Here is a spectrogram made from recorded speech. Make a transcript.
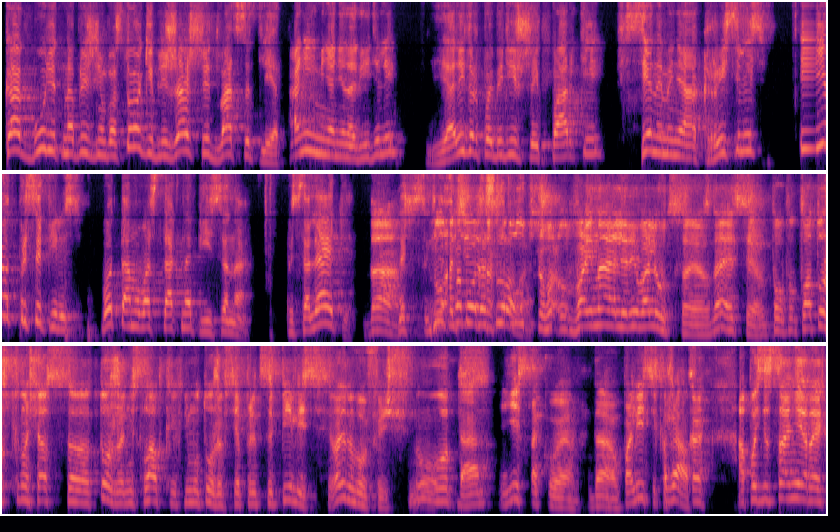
как будет на Ближнем Востоке ближайшие 20 лет. Они меня ненавидели. Я лидер победившей партии. Все на меня окрысились. И вот прицепились. Вот там у вас так написано. Представляете? Да. Значит, ну, свобода слова? Лучше война или революция, знаете? Платошкину сейчас э, тоже не сладко, к нему тоже все прицепились. Владимир Вольфович, ну вот да. есть такое. Да, политика. Пожалуйста. Оппозиционеры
